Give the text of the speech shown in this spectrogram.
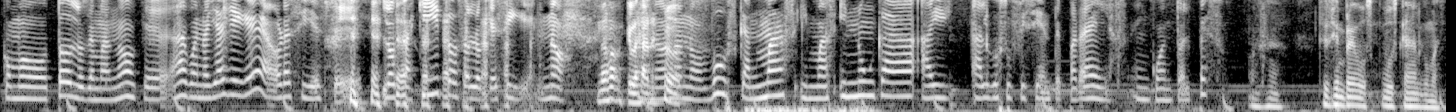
como todos los demás, ¿no? Que, ah, bueno, ya llegué, ahora sí, este, los taquitos o lo que sigue. No. No, claro. No, no, no, buscan más y más y nunca hay algo suficiente para ellas en cuanto al peso. Ajá. Sí, siempre bus- buscan algo más.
